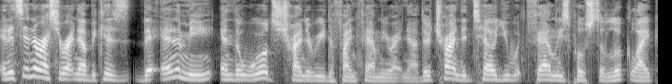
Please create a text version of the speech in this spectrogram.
And it's interesting right now because the enemy and the world's trying to redefine family right now. They're trying to tell you what family's supposed to look like.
